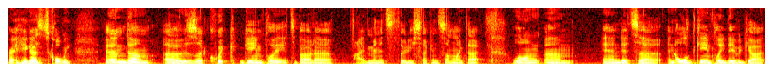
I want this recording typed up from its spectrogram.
Alright, hey guys, it's Colby, and um, uh, this is a quick gameplay. It's about uh, 5 minutes, 30 seconds, something like that, long, um, and it's uh, an old gameplay David got.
